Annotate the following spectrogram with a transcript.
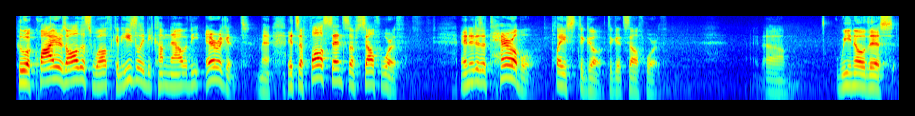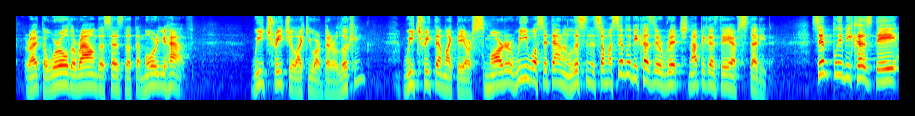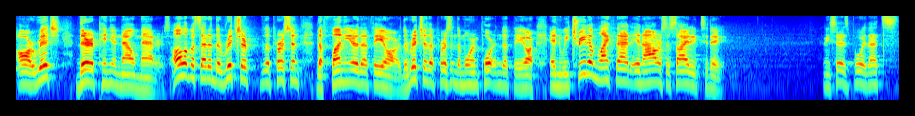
who acquires all this wealth can easily become now the arrogant man. It's a false sense of self worth. And it is a terrible place to go to get self worth. Um, we know this, right? The world around us says that the more you have, we treat you like you are better looking. We treat them like they are smarter. We will sit down and listen to someone simply because they're rich, not because they have studied. Simply because they are rich, their opinion now matters. All of a sudden, the richer the person, the funnier that they are. The richer the person, the more important that they are. And we treat them like that in our society today. And he says, Boy, that's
